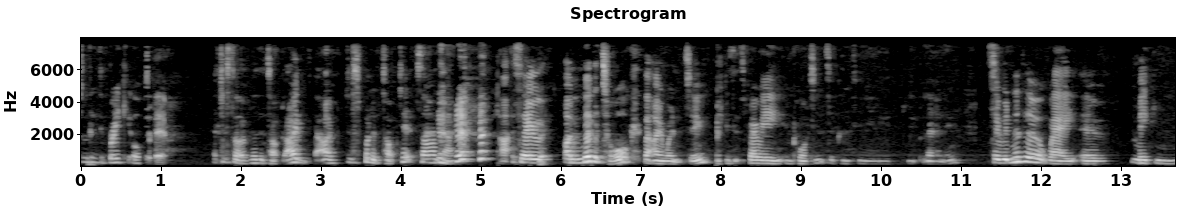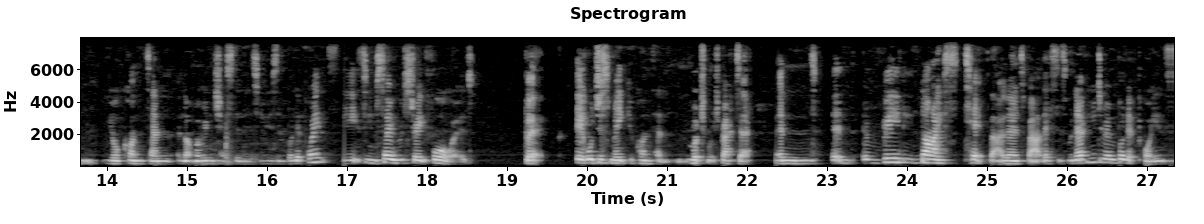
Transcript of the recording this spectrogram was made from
something to break it up a bit. I just thought of another top. I I'm just full of top tips, aren't I? Uh, so on another talk that I went to, because it's very important to continually keep learning. So another way of making your content a lot more interesting is using bullet points. It seems so straightforward, but it will just make your content much much better. And, and a really nice tip that I learned about this is whenever you're doing bullet points,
